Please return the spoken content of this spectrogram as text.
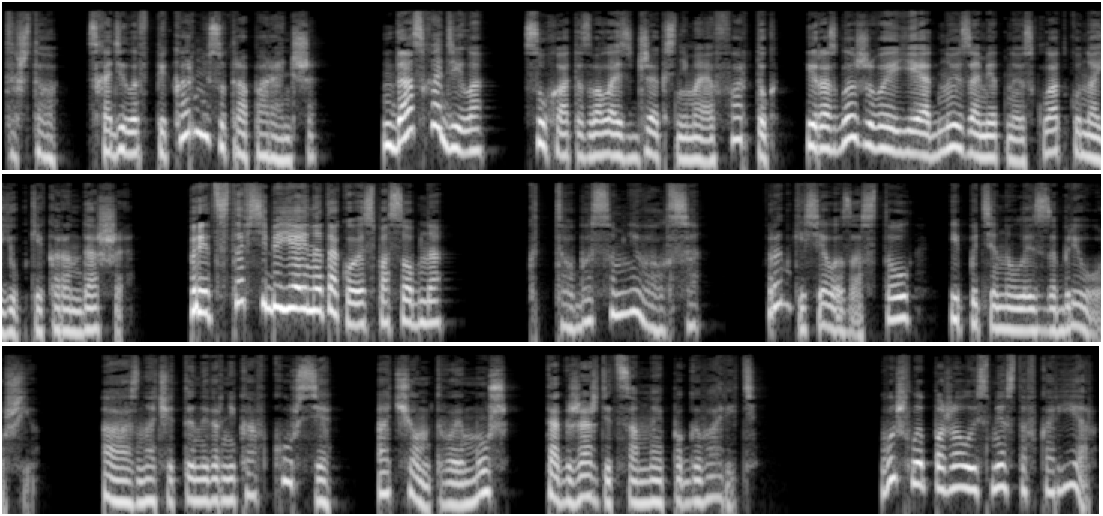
«Ты что, сходила в пекарню с утра пораньше?» «Да, сходила», — сухо отозвалась Джек, снимая фартук и разглаживая ей одну заметную складку на юбке-карандаше. «Представь себе, я и на такое способна». «Кто бы сомневался». Фрэнки села за стол и потянулась за бриошью. «А значит, ты наверняка в курсе, о чем твой муж так жаждет со мной поговорить». Вышла, пожалуй, с места в карьер.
